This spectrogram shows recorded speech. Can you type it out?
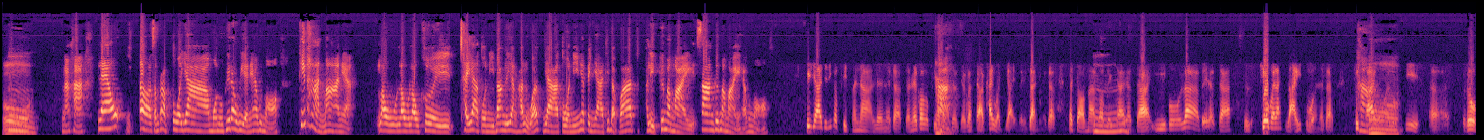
โอ้อืมนะคะ แล้วเอ่อสำหรับตัวยาโมนูพิราเวียเนี่ยค่ะคุณหมอที่ผ่านมาเนี่ย เราเราเราเคยใช้ยาตัวนี้บ้างหรือยังคะ หรือว่ายาตัวนี้เนี่ยเป็นยาที่แบบว่าผลิตขึ้นมาใหม่ สร้างขึ้นมาใหม่คะคุณหมอคือยาตัวนี้ก็ผลิตมานานเลยนะครับแต่นั้นเขาก็ผลิตค่ะมาจากรักษาไข้หวัดใหญ่เหมือนกันนะครับแล้วต่อมาก็อืมไปใช้รักษาอีโบลาไปรักษาเชื้อไวรัสหลายตัวนะครับ สุดท้ายก็มาลงที่เอ่อโรค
